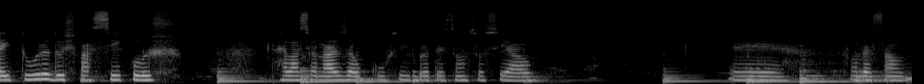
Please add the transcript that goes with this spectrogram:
Leitura dos fascículos relacionados ao curso de proteção social. É, Fundação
